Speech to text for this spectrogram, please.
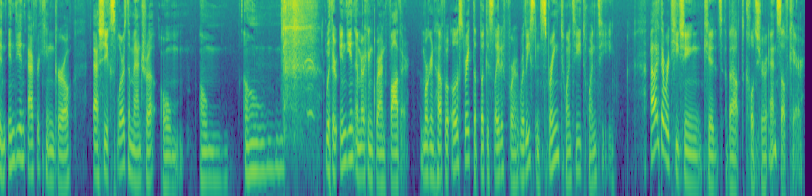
an Indian African girl, as she explores the mantra Om, Om, Om, with her Indian American grandfather. Morgan Huff will illustrate. The book is slated for release in spring 2020. I like that we're teaching kids about culture and self care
